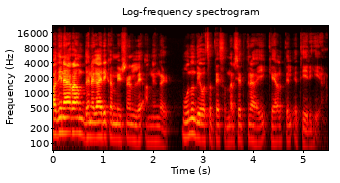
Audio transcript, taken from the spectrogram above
പതിനാറാം ധനകാര്യ കമ്മീഷനിലെ അംഗങ്ങൾ മൂന്ന് ദിവസത്തെ സന്ദർശനത്തിനായി കേരളത്തിൽ എത്തിയിരിക്കുകയാണ്.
